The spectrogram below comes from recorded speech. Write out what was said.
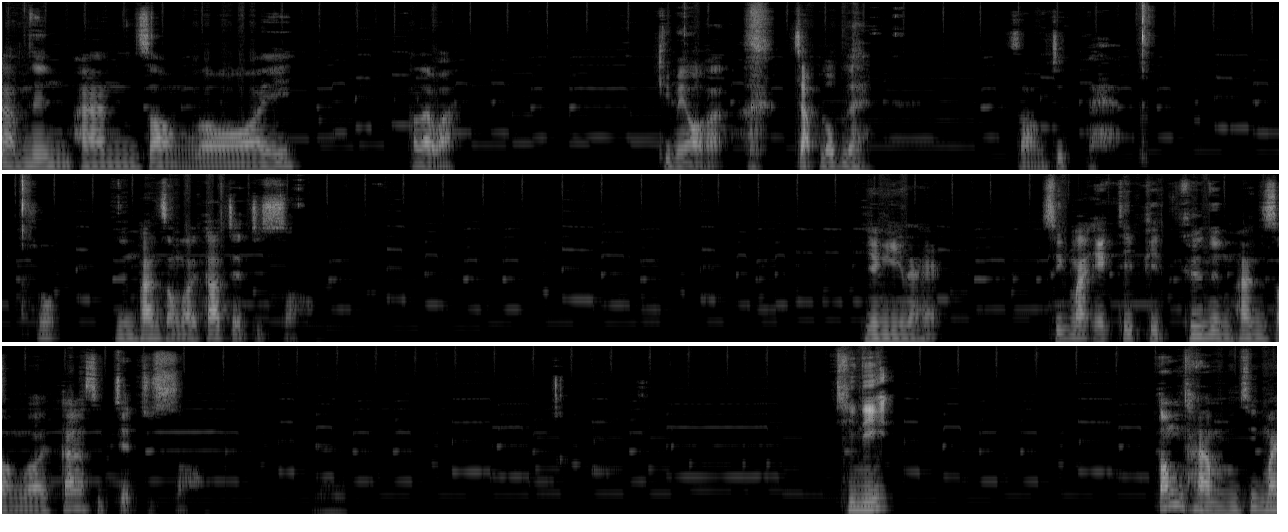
กับ 1,200 เท่าไหร่วะ คิดไม่ออกอะจับลบเลย 2.8 หนึ่งพันสองร้อยเก้าเจ็ดจุดสองอย่างนี้นะฮะซิกมา x ที่ผิดคือหนึ่งพันสองร้อยเก้าสิบเจ็ดจุดสองทีนี้ ต้องทำซิกมา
